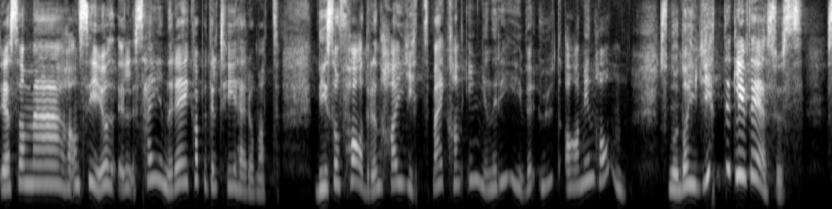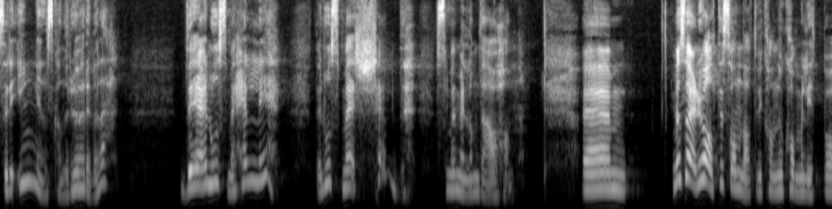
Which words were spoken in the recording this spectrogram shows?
Det som eh, Han sier jo seinere i kapittel 10 her om at de som Faderen har gitt meg, kan ingen rive ut av min hånd. Så når du har gitt ditt liv til Jesus, så er det ingen som kan røre ved det. Det er noe som er hellig. Det er noe som er skjedd, som er mellom deg og han. Um, men så er det jo alltid sånn at vi kan jo komme litt på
